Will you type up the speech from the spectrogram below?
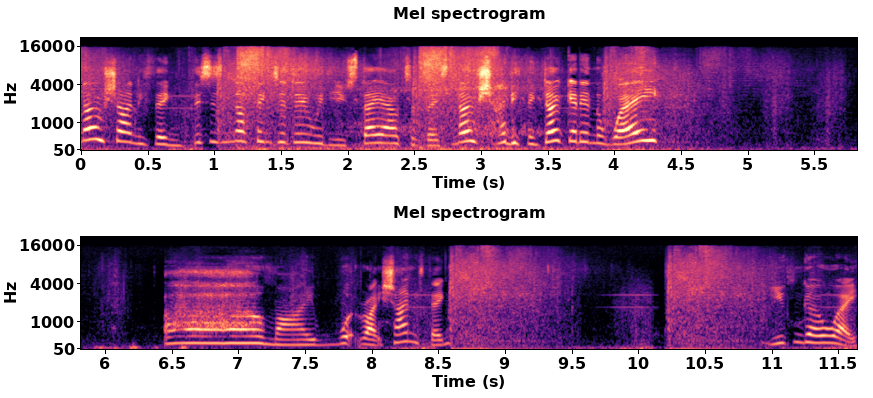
no, shiny thing. This is nothing to do with you. Stay out of this. No, shiny thing. Don't get in the way. Oh my... Right, shiny thing. You can go away,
